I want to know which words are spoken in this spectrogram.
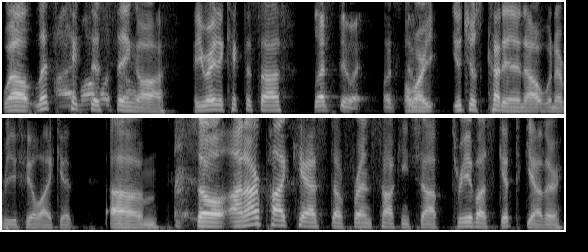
Well, let's I'm kick this thing done. off. Are you ready to kick this off? Let's do it. Let's do Omar, it. you just cut in and out whenever you feel like it. Um, so on our podcast, of Friends Talking Shop, three of us get together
